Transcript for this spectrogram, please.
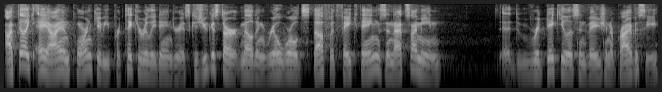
I feel like AI and porn can be particularly dangerous because you could start melding real world stuff with fake things, and that's, I mean, a ridiculous invasion of privacy.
